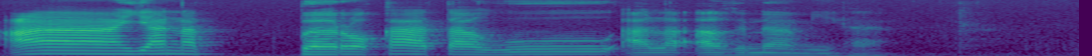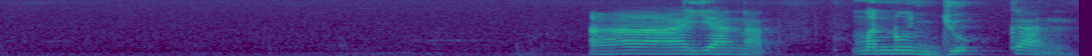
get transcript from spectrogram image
ayanat barokatahu ala agnamiha ayanat menunjukkan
